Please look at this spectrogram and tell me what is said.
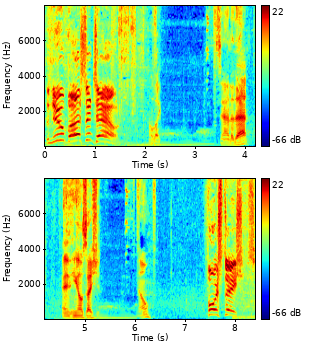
the new boss in town. I like the sound of that. Anything else I should know? Four stations.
